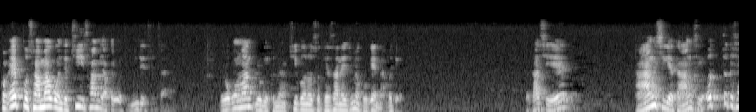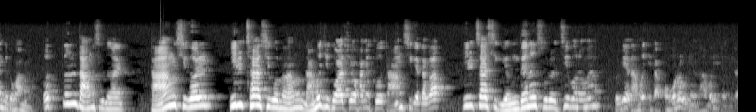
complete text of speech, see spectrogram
그럼 F3하고 이제 G3이 아까 이거 문제 있었잖아요. 요거만 여기 그냥 집어넣어서 계산해주면 그게 나머지가 다시 다항식에 다항식 어떻게 생기도록 하면 어떤 다항식이든 간에 다항식을 1차 식으로 나눈 나머지 구하시오 하면 그 다항식에다가 1차식 0되는 수를 집어넣으면 그게 나머지다. 그거를 우리는 나머지 정리다.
